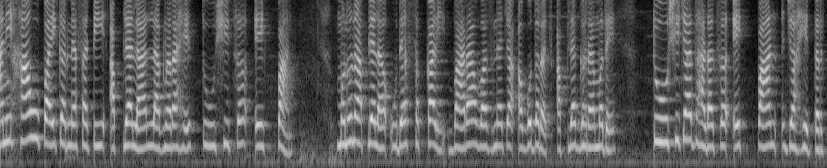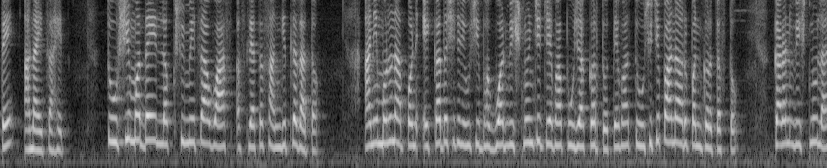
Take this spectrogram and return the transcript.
आणि हा उपाय करण्यासाठी आपल्याला लागणार आहे तुळशीचं एक पान. म्हणून आपल्याला उद्या सकाळी बारा वाजण्याच्या अगोदरच आपल्या घरामध्ये तुळशीच्या झाडाचं एक पान जे आहे तर ते आणायचं आहे. तुळशीमध्ये लक्ष्मीचा वास असल्याचं सांगितलं जातं. आणि म्हणून आपण एकादशीच्या दिवशी भगवान विष्णूंची जेव्हा पूजा करतो तेव्हा तुळशीची पानं अर्पण करत असतो. कारण विष्णूला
